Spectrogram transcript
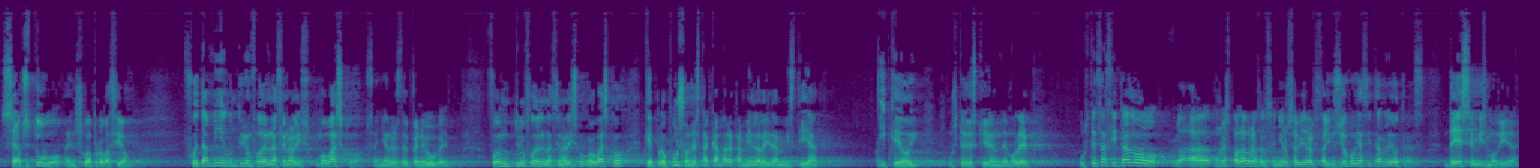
se abstuvo en su aprobación. Fue también un triunfo del nacionalismo vasco, señores del PNV. Fue un triunfo del nacionalismo vasco que propuso en esta Cámara también la ley de amnistía y que hoy ustedes quieren demoler. Usted ha citado unas palabras del señor Xavier Arzayus. Yo voy a citarle otras de ese mismo día.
